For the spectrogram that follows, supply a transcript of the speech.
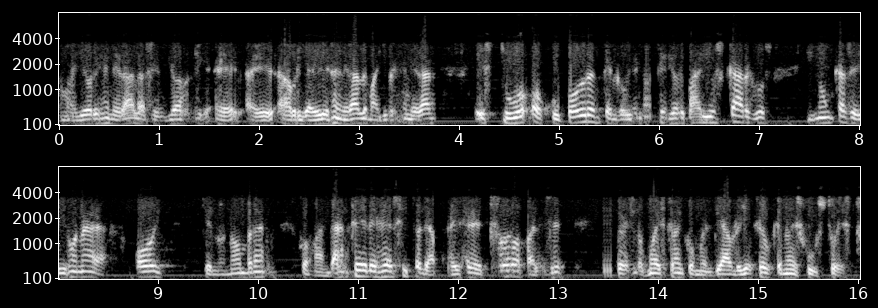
a mayor general, ascendió a, eh, a brigadier general, a mayor general, estuvo, ocupó durante el gobierno anterior varios cargos y nunca se dijo nada. Hoy que lo nombran comandante del ejército, le aparece de todo, aparece, pues lo muestran como el diablo. Yo creo que no es justo esto.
